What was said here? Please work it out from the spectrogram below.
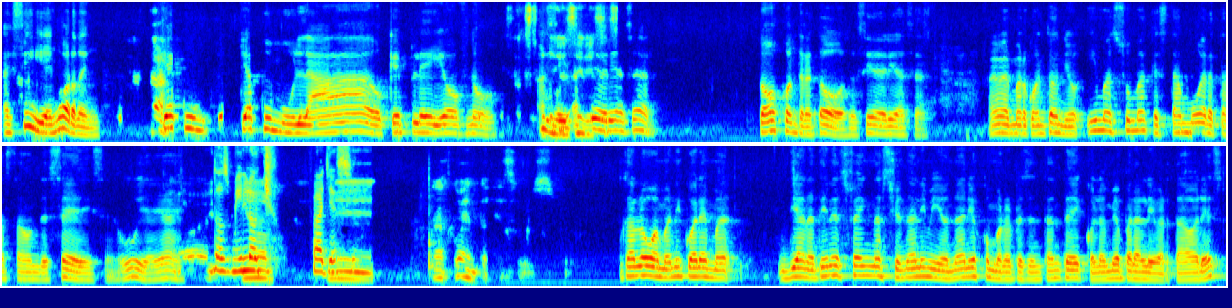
así, en orden. ¿Qué, acumulado? ¿Qué playoff? No. Así, debería ser. Todos contra todos, así debería ser. A ver, Marco Antonio, Ima Suma que está muerta hasta donde se dice. Uy, ay, ay. 2008, falleció. ¿Te das cuenta, Jesús? Carlos Guamaní Cuaresma. Diana, ¿tienes fe en Nacional y Millonarios como representante de Colombia para Libertadores?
